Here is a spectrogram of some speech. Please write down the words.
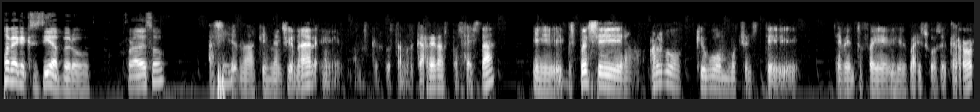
No sabía que existía, pero fuera de eso. Así es, nada que mencionar. Eh, a los que gustan las carreras, pues ahí está. Eh, después, eh, algo que hubo mucho en este evento fue varios juegos de terror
